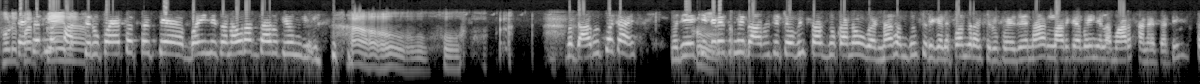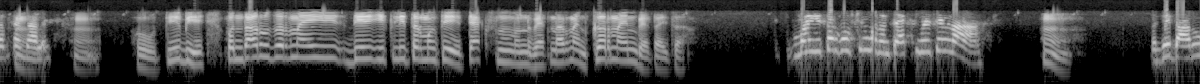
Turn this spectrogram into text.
थोडेफार त्याच्यातलं प्यायला सातशे रुपयाचं तर ते बहिणीचा नवराच दारू पिऊन घेईल. हा, हो हो. हो मग दारूचं काय? म्हणजे हो. एकीकडे तुम्ही दारूचे चोवीस तास दुकानं उघडणार आणि दुसरीकडे पंधराशे रुपये देणार लाडक्या बहिणीला मार खाण्यासाठी. तर काय चालेल? हम्म. हो ते बी आहे. पण दारू जर नाही दे इकली तर मग ते टॅक्स भेटणार नाही कर नाही भेटायचा मग इतर गोष्टींमधून टॅक्स मिळतील ना हम्म. म्हणजे दारू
